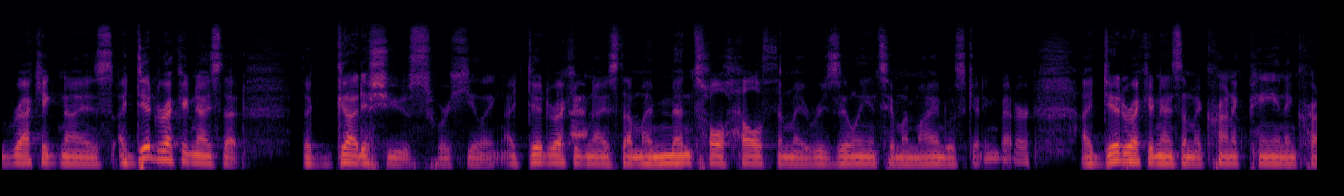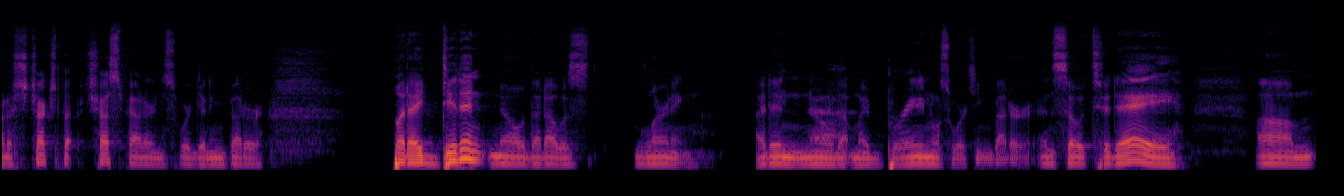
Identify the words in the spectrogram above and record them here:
recognize, I did recognize that the gut issues were healing. I did recognize that my mental health and my resilience in my mind was getting better. I did recognize that my chronic pain and chronic chest patterns were getting better. But I didn't know that I was learning. I didn't know that my brain was working better. And so today, um,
